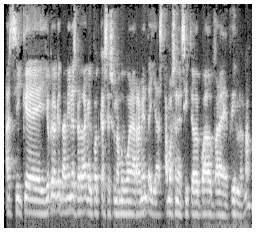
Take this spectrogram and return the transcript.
Así que yo creo que también es verdad que el podcast es una muy buena herramienta y ya estamos en el sitio adecuado para decirlo, ¿no?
